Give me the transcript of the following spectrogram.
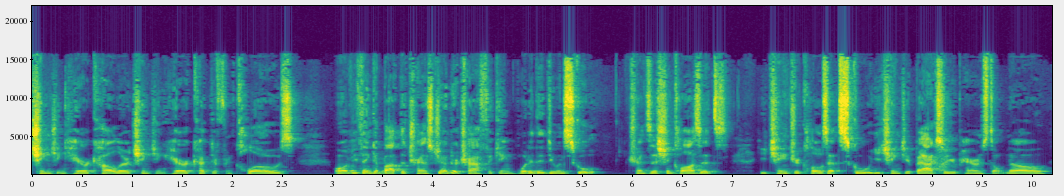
changing hair color, changing haircut, different clothes. Well, if you think about the transgender trafficking, what do they do in school? Transition closets. You change your clothes at school, you change it back so your parents don't know.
